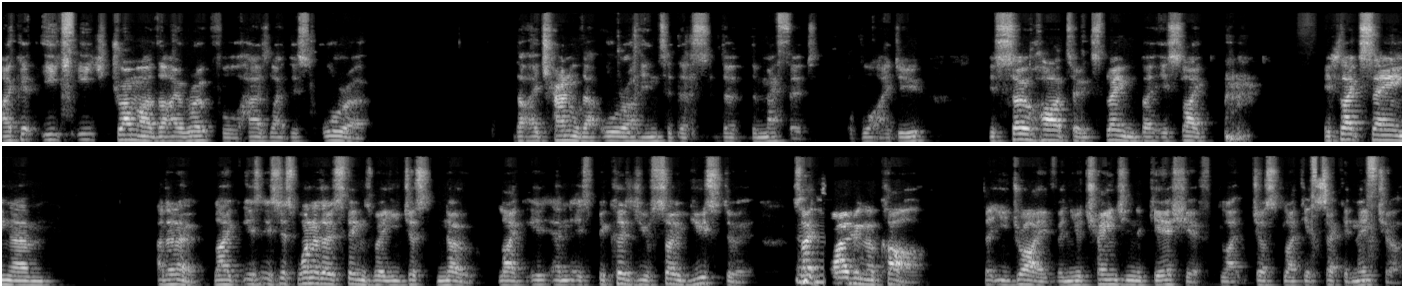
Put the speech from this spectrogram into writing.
I could each each drummer that I wrote for has like this aura that I channel that aura into this the the method of what I do. It's so hard to explain, but it's like it's like saying um I don't know, like it's, it's just one of those things where you just know, like, it, and it's because you're so used to it. It's mm-hmm. like driving a car that you drive and you're changing the gear shift, like just like it's second nature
